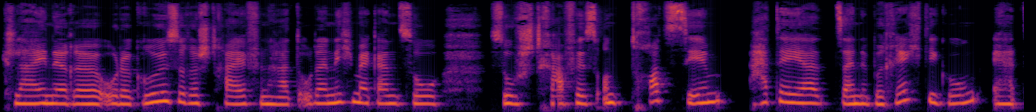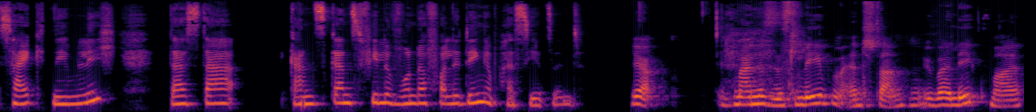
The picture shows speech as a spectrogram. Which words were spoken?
kleinere oder größere Streifen hat oder nicht mehr ganz so, so straff ist. Und trotzdem hat er ja seine Berechtigung. Er zeigt nämlich, dass da ganz, ganz viele wundervolle Dinge passiert sind. Ja, ich meine, es ist Leben entstanden. Überleg mal.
